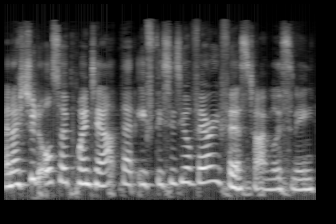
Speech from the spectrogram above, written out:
And I should also point out that if this is your very first time listening,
